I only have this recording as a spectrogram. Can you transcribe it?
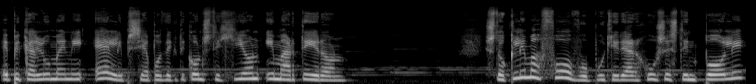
επικαλούμενη έλλειψη αποδεικτικών στοιχείων ή μαρτύρων. Στο κλίμα φόβου που κυριαρχούσε στην πόλη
